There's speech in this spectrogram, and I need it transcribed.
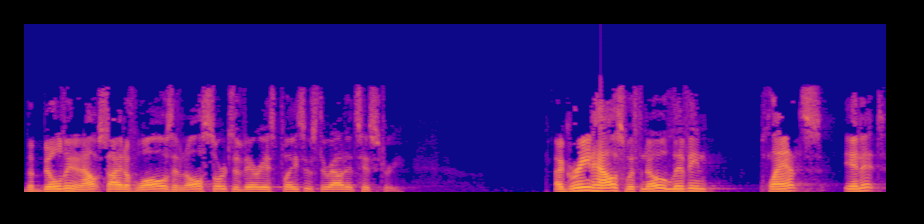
the building and outside of walls and in all sorts of various places throughout its history. A greenhouse with no living plants in it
